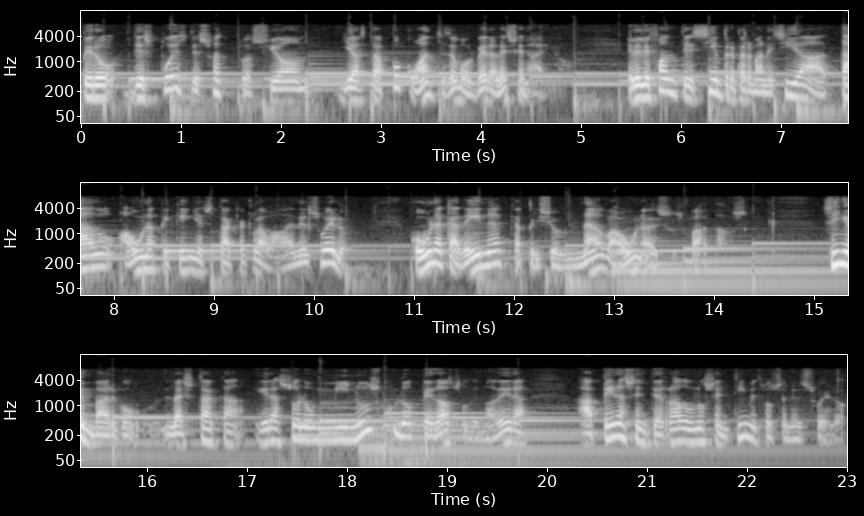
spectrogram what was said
Pero después de su actuación y hasta poco antes de volver al escenario, el elefante siempre permanecía atado a una pequeña estaca clavada en el suelo, con una cadena que aprisionaba una de sus patas. Sin embargo, la estaca era solo un minúsculo pedazo de madera apenas enterrado unos centímetros en el suelo.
